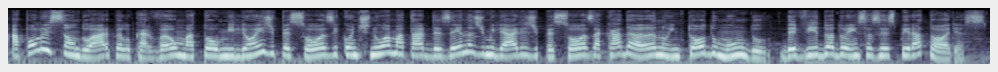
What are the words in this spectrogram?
A poluição do ar pelo carvão matou milhões de pessoas e continua a matar dezenas de milhares de pessoas a cada ano em todo o mundo devido a doenças respiratórias.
